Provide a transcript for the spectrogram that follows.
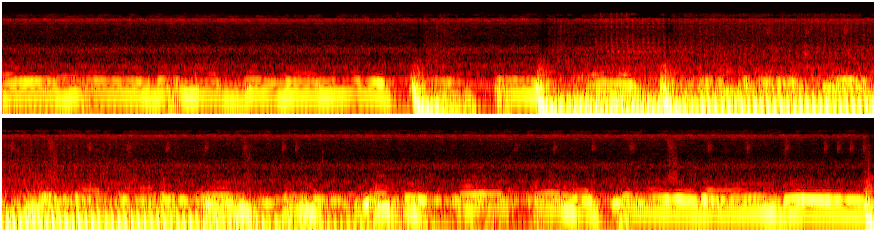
old hoes on my dick when I was 13 And the fucking better shit slick out the MC With the foot and the started on dude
